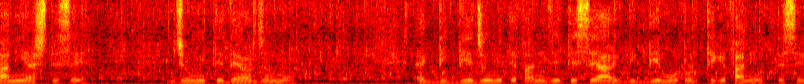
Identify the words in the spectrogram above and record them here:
পানি আসতেছে জমিতে দেওয়ার জন্য। একদিক দিয়ে জমিতে পানি যেতেছে আরেক দিক দিয়ে মোটর থেকে পানি উঠতেছে।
